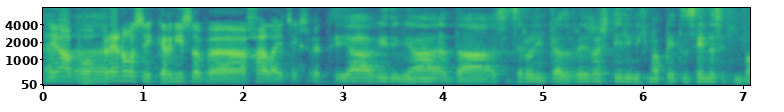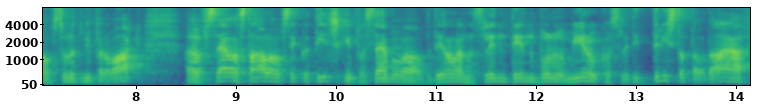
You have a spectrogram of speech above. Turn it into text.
Ja, po prenosih, ker niso v highlightsih spet. Ja, vidim, ja, da sicer Olimpija zbrežila 4 in jih ima 75 in bo absolutni prvak. Eh, Vse ostalo, vse kotički, se bova obdelala naslednji teden bolj v miru, ko sledi 300 ta oddaja.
